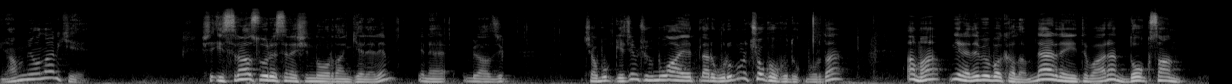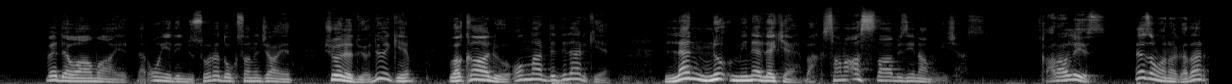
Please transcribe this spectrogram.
İnanmıyorlar ki. İşte İsra suresine şimdi oradan gelelim. Yine birazcık çabuk geçeyim çünkü bu ayetler grubunu çok okuduk burada. Ama yine de bir bakalım. Nereden itibaren? 90 ve devamı ayetler. 17. sure 90. ayet. Şöyle diyor. Diyor ki vakalu onlar dediler ki len nu'mine leke. Bak sana asla biz inanmayacağız. Kararlıyız. Ne zamana kadar?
